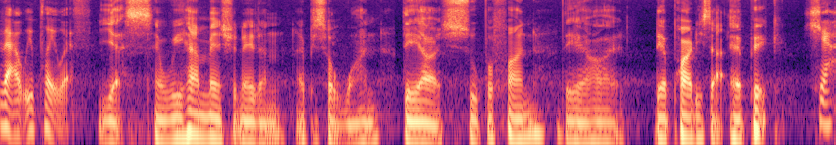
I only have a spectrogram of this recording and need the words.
that we play with. Yes, and we have mentioned it in episode one. They are super fun. They are their parties are epic. Yeah.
